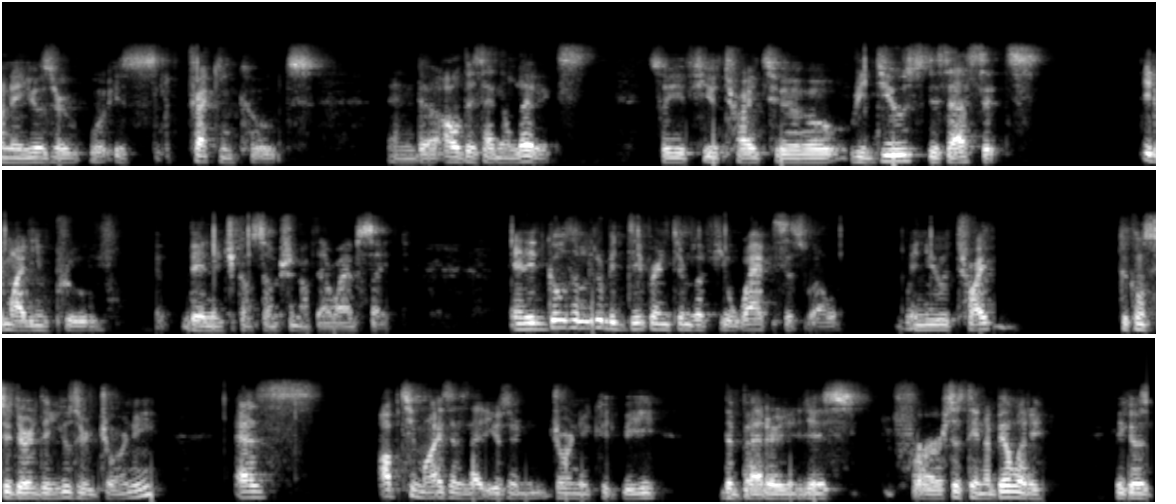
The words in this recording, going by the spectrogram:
on a user is tracking codes and uh, all this analytics. So if you try to reduce these assets, it might improve the energy consumption of their website. And it goes a little bit deeper in terms of UX as well. When you try to consider the user journey, as optimized as that user journey could be, the better it is for sustainability. Because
